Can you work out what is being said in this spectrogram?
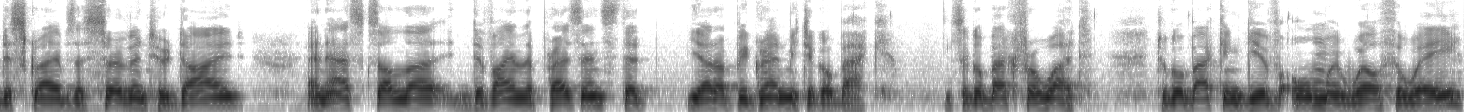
describes a servant who died and asks Allah Divinely Presence that, Ya Rabbi grant me to go back. So, go back for what? To go back and give all my wealth away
